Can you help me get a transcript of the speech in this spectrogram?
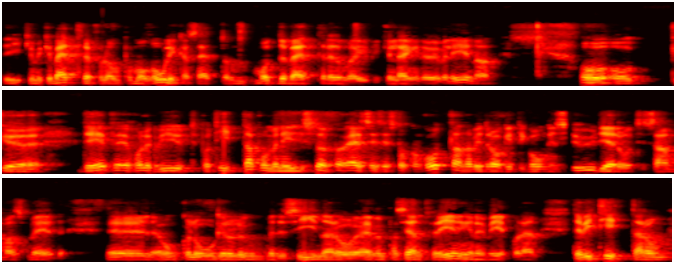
det gick mycket bättre för dem på många olika sätt. De mådde bättre, de fick en längre överlevnad. Och, och eh, det håller vi ju på att titta på men i RCC eh, Stockholm-Gotland har vi dragit igång en studie då tillsammans med eh, onkologer och lungmedicinare och även patientföreningen är med på den. Där vi tittar om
